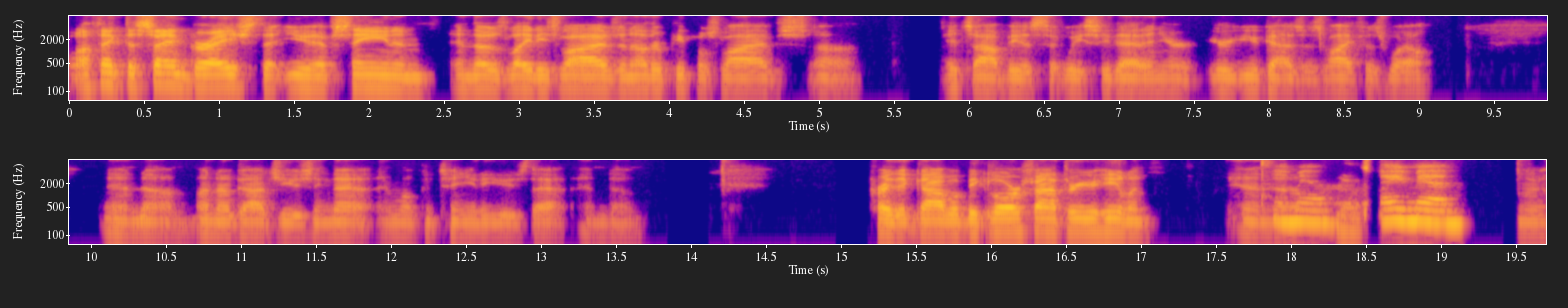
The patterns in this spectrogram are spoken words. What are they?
Well, I think the same grace that you have seen in, in those ladies' lives and other people's lives, uh, it's obvious that we see that in your your you guys' life as well. And um, I know God's using that, and we'll continue to use that. And um, pray that God will be glorified through your healing. And uh, Amen. Uh, Amen. Yeah.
